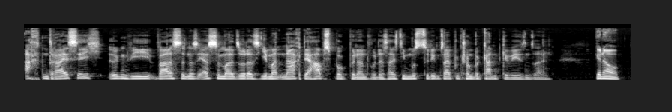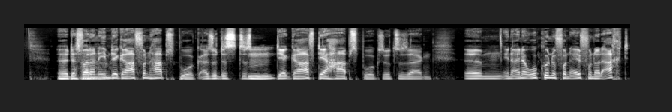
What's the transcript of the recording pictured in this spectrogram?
38 irgendwie war das dann das erste Mal so, dass jemand nach der Habsburg benannt wurde. Das heißt, die muss zu dem Zeitpunkt schon bekannt gewesen sein. Genau. Äh, das war Aha. dann eben der Graf von Habsburg, also das, das mhm. der Graf der Habsburg sozusagen. Ähm, in einer Urkunde von 1108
